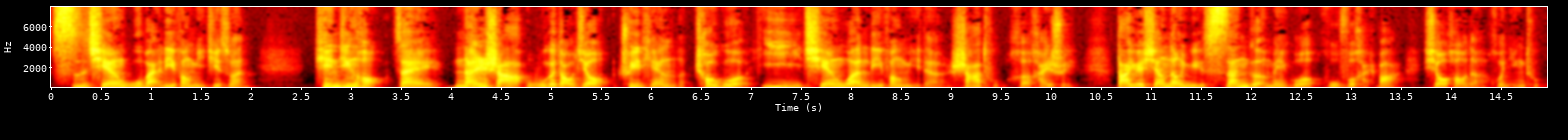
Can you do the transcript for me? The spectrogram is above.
四千五百立方米计算，天津号在南沙五个岛礁吹填了超过一千万立方米的沙土和海水，大约相当于三个美国胡佛海坝消耗的混凝土。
